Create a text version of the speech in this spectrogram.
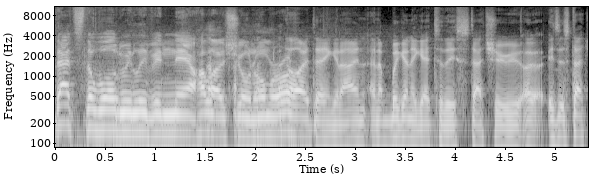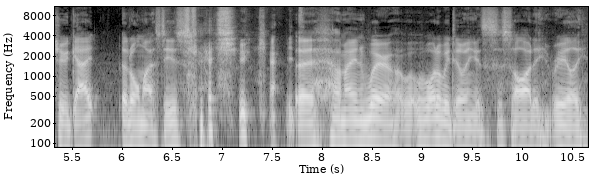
That's the world we live in now. Hello, Sean Ormerod. Hello, Dan G'day, and we're going to get to this statue. Uh, is it Statue Gate? It almost is. Statue gate. Uh, I mean, we're, what are we doing as a society, really?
